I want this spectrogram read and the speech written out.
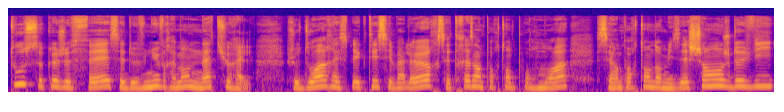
tout ce que je fais, c'est devenu vraiment naturel. Je dois respecter ces valeurs, c'est très important pour moi, c'est important dans mes échanges de vie,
